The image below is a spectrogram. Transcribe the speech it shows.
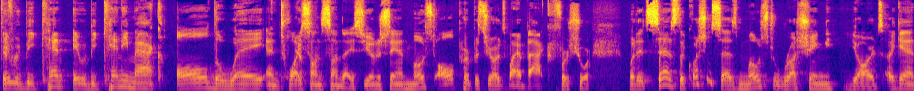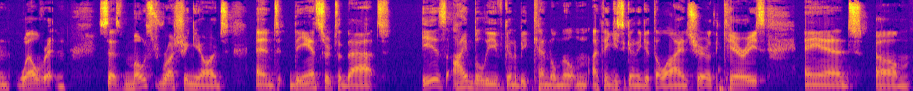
it would be Ken. It would be Kenny Mack all the way and twice on Sundays. You understand? Most all-purpose yards by a back for sure. But it says the question says most rushing yards. Again, well written. Says most rushing yards, and the answer to that is, I believe, going to be Kendall Milton. I think he's going to get the lion's share of the carries, and um,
